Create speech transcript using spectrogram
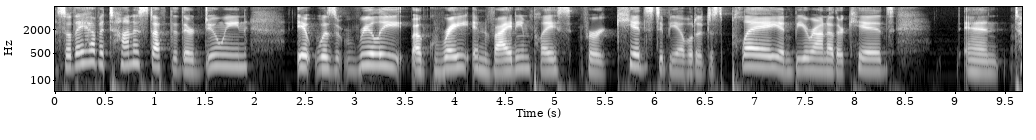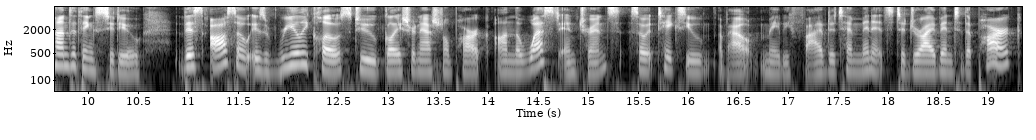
So, they have a ton of stuff that they're doing it was really a great inviting place for kids to be able to just play and be around other kids and tons of things to do. This also is really close to Glacier National Park on the west entrance, so it takes you about maybe five to 10 minutes to drive into the park,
